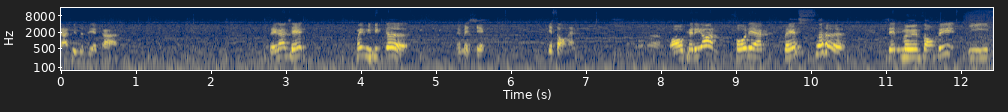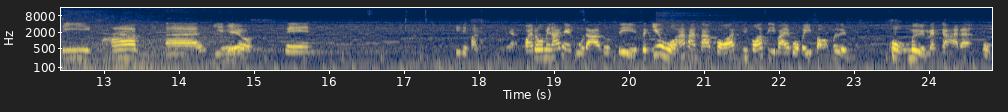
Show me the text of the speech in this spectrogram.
นัสที่เป็นเรียกการเซคันเช็ค ไม่มีทิกเกอร์ดาเมจเช็ค เที่สองฮะออลเคริออนโซเดียกเรสเซอร์เจ็ดหมื่นสองฟรีดีดีครับอ่ากีเฮลเป็นทีเดคอนเนี่ยไฟโดเมนัสเทปูดาวโจมตีสกิลหัว5,000ตามฟอสมีฟอสสี่ใบบวกไปอีกสองหมื่นหกหมื่นแวนการ์ดอะหก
